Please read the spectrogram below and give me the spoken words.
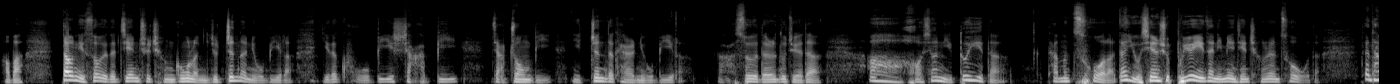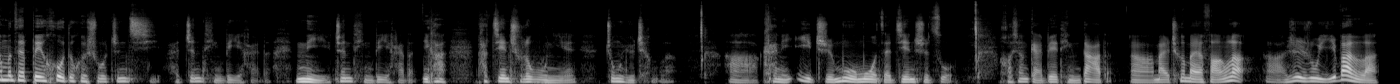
好吧？当你所有的坚持成功了，你就真的牛逼了。你的苦逼、傻逼加装逼，你真的开始牛逼了啊！所有的人都觉得啊，好像你对的，他们错了。但有些人是不愿意在你面前承认错误的，但他们在背后都会说：“真奇，还真挺厉害的，你真挺厉害的。”你看他坚持了五年，终于成了。啊，看你一直默默在坚持做，好像改变挺大的啊！买车买房了啊，日入一万了，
